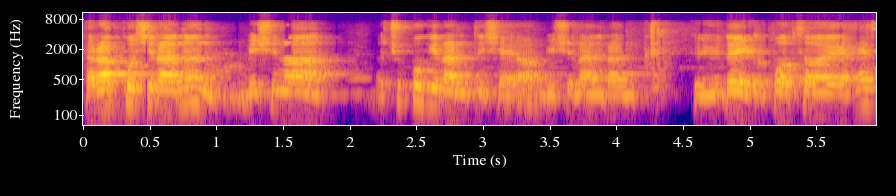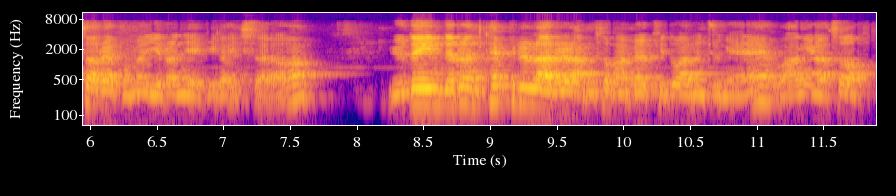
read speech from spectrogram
베라콧이라는 미시나 축복이라는 뜻이에요. 미시나라는 그 유대 율법서의 해설에 보면 이런 얘기가 있어요. 유대인들은 테필라를 암송하며 기도하는 중에 왕이 와서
